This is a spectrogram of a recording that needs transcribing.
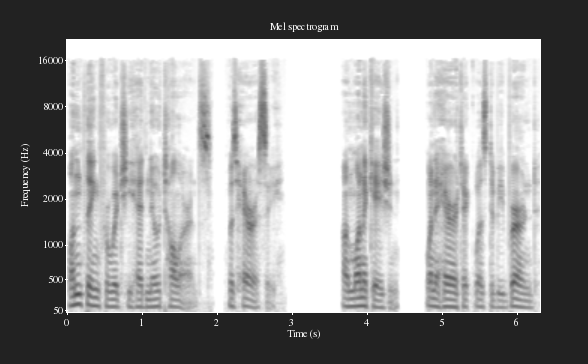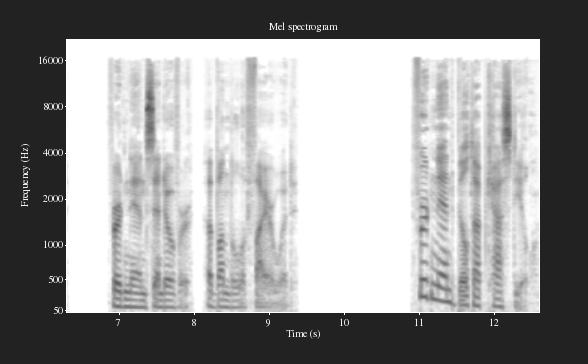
One thing for which he had no tolerance was heresy. On one occasion, when a heretic was to be burned, Ferdinand sent over a bundle of firewood. Ferdinand built up Castile,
